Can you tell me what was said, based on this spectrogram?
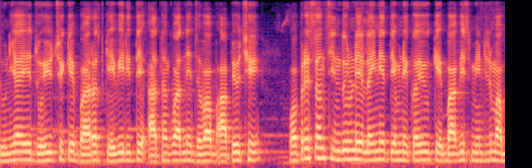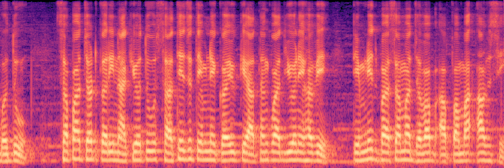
દુનિયાએ જોયું છે કે ભારત કેવી રીતે આતંકવાદને જવાબ આપ્યો છે. ઓપરેશન સિંદૂરને લઈને તેમણે કહ્યું કે, બાવીસ મિનિટમાં બધું સપાચટ કરી નાખ્યું હતું. સાથે જ તેમણે કહ્યું કે, આતંકવાદીઓને હવે તેમની જ ભાષામાં જવાબ આપવામાં આવશે.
